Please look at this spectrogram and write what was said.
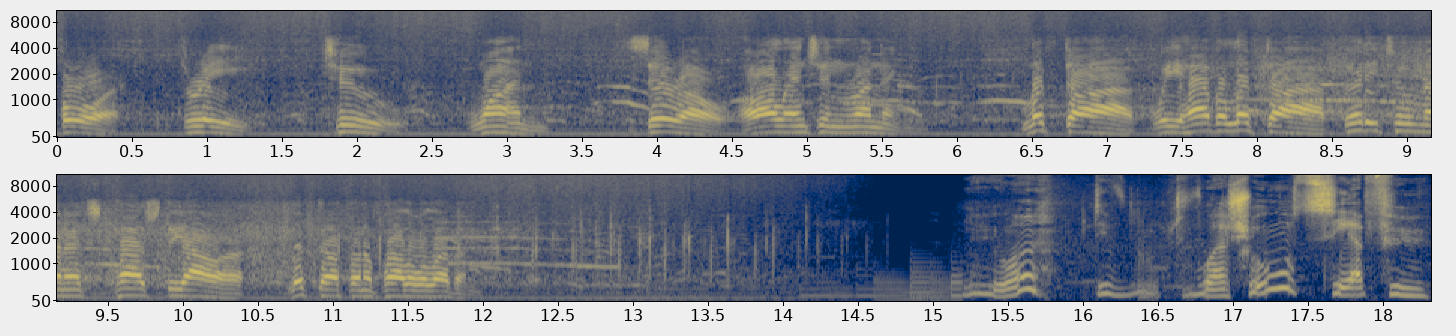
four, three, two, one, zero. All engine running. Liftoff. We have a liftoff. 32 minutes past the hour. Liftoff on Apollo 11. Ja, die war schon sehr viel,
